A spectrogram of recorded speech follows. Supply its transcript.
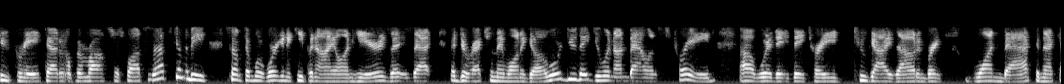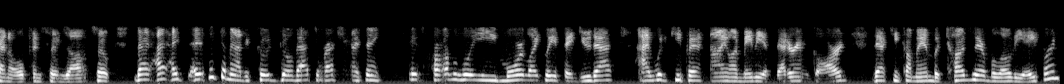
to create that open roster spot. So that's going to be something we're going to keep an eye on here. Is that, is that a direction they want to go, or do they do an unbalanced trade uh, where they they trade two guys out and bring one back, and that kind of opens things up? So that I I, I think the Magic could go that direction. I think it's probably more likely if they do that. I would keep an eye on maybe a veteran guard that can come in because they're below the apron.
